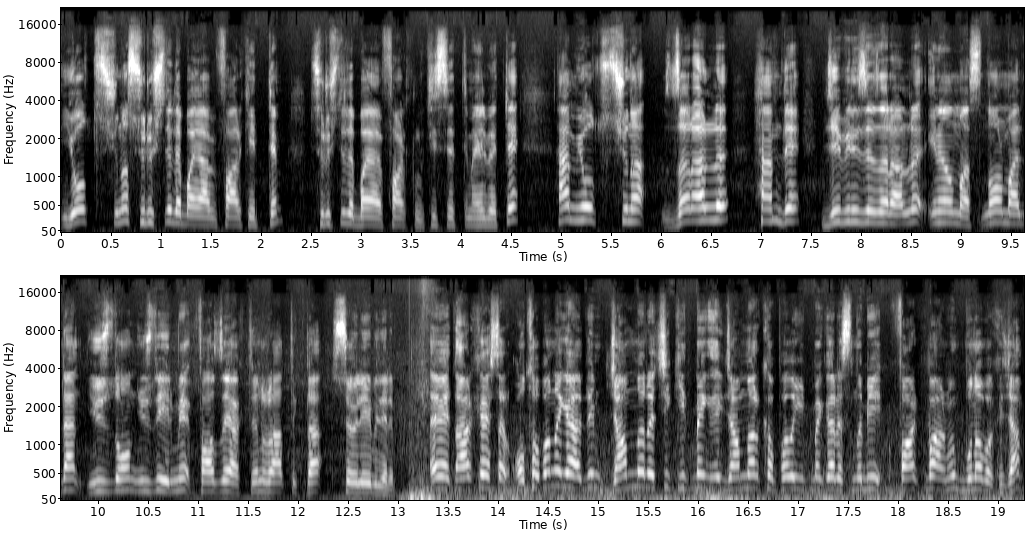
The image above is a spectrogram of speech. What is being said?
yol tutuşuna sürüşte de bayağı bir fark ettim. Sürüşte de bayağı bir farklılık hissettim elbette. Hem yol tutuşuna zararlı hem de cebinize zararlı inanılmaz. Normalden %10, %20 fazla yaktığını rahatlıkla söyleyebilirim. Evet arkadaşlar otobana geldim. Camlar açık gitmekle camlar kapalı gitmek arasında bir fark var mı buna bakacağım.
